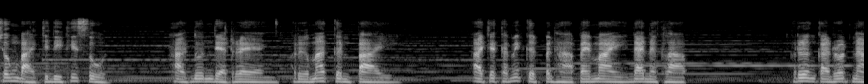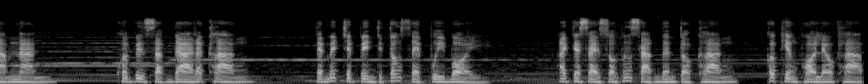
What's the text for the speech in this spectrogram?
ช่วงบ่ายจะดีที่สุด หากโดนแดดแรงหรือมากเกินไป อาจจะทำให้เกิดปัญหาไปไหม้ได้นะครับ เรื่องการรดน้ำนั้น ควรเป็นสัปดาห์ละครั้ง แต่ไม่จะเป็นจะต้องใส่ปุ๋ยบ่อย อาจจะใส่ 2-3 เดือนต่อครั้ง ก็เพียงพอแล้วครับ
